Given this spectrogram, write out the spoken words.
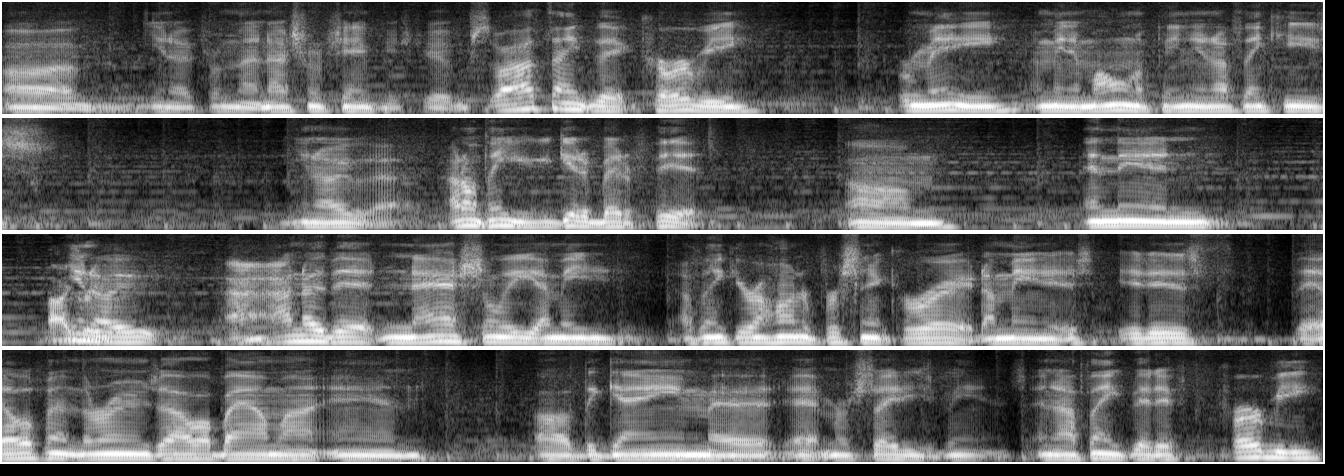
Um, you know, from that national championship. So I think that Kirby, for me, I mean, in my own opinion, I think he's, you know, I don't think you could get a better fit. Um, and then, you know, I, I, know that nationally, I mean, I think you're 100% correct. I mean, it's, it is the elephant in the room is Alabama and uh, the game at, at Mercedes Benz. And I think that if Kirby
